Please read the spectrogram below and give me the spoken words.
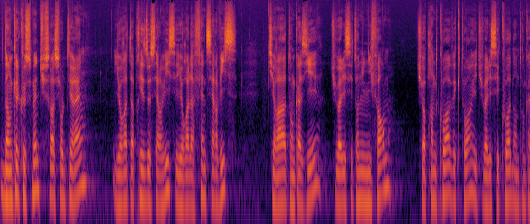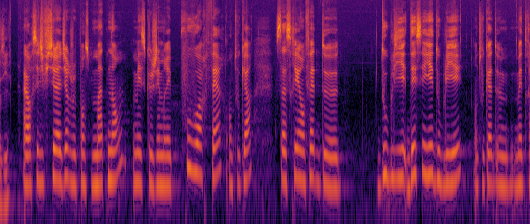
Dans quelques semaines, tu seras sur le terrain. Il y aura ta prise de service et il y aura la fin de service. Tu à ton casier, tu vas laisser ton uniforme. Tu vas prendre quoi avec toi et tu vas laisser quoi dans ton casier? Alors c'est difficile à dire, je pense maintenant, mais ce que j'aimerais pouvoir faire, en tout cas, ça serait en fait d'oublier, d'essayer d'oublier, en tout cas de me mettre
